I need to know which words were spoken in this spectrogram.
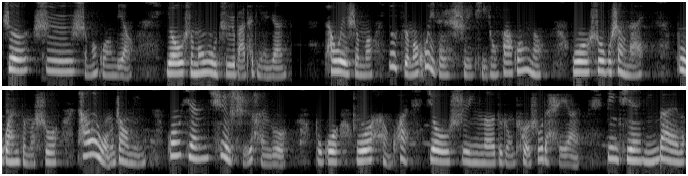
这是什么光亮？有什么物质把它点燃？它为什么又怎么会在水体中发光呢？我说不上来。不管怎么说，它为我们照明，光线确实很弱。不过，我很快就适应了这种特殊的黑暗，并且明白了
